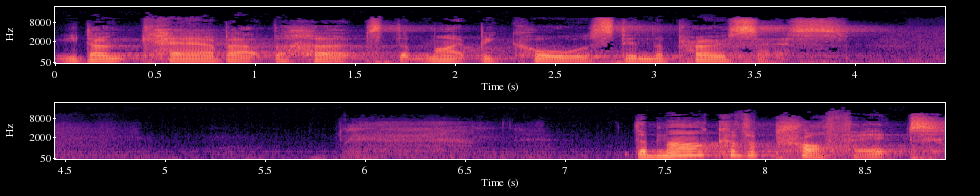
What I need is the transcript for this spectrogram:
You don't care about the hurt that might be caused in the process. The mark of a prophet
